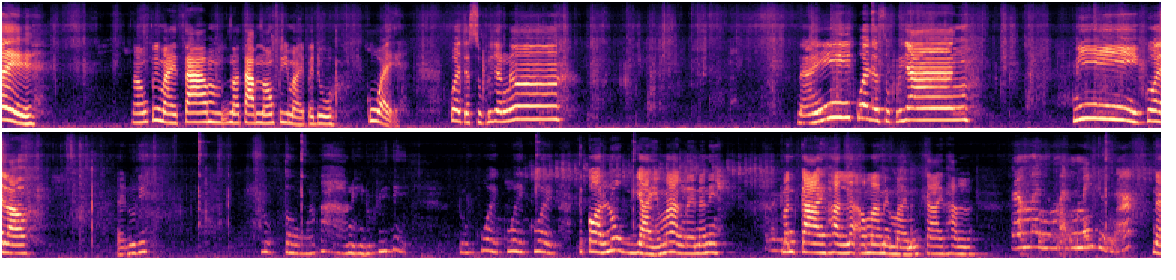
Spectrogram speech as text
ย น้องปีใหม่ตามมาตามน้องปีใหม่ไปดูกล้วย กล้วยจะสุกหรือยังเนาะไหนกล้วยจะสุกหรือยัง นี่กล้วยเราไหนดูดิ ลูกโตหรือเปล่านี่ดูดินี่ดูกล้วยกล้วยกล้วย แต่ก่อนลูกใหญ่มากเลยนะนี่ มันกลายพันธุ์แล้วเอามาใหม่ ๆ มันกลายพันธุ์แล้วมันมันไม่หยุดนะ ไหน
